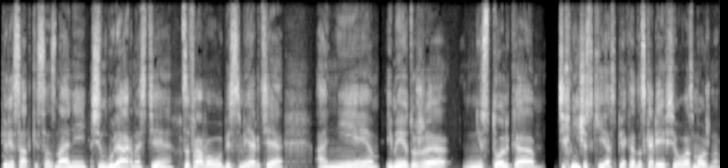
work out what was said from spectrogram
пересадки сознаний, сингулярности, цифрового бессмертия, они имеют уже не столько технический аспект, это, скорее всего, возможно.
